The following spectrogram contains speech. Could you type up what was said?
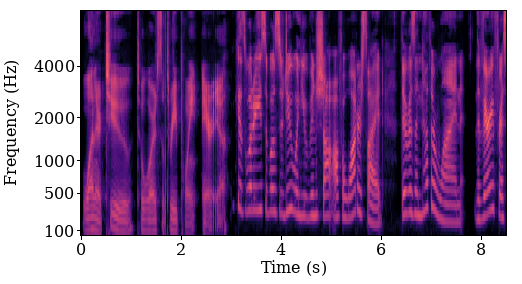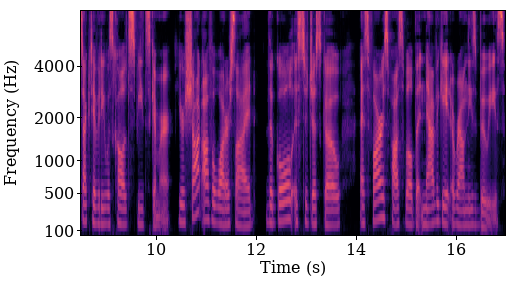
one or two towards the three point area. Because what are you supposed to do when you've been shot off a water slide? There was another one. The very first activity was called Speed Skimmer. You're shot off a water slide. The goal is to just go as far as possible, but navigate around these buoys.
